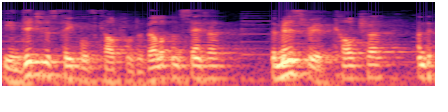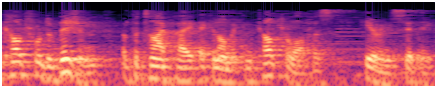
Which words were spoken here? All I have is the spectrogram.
the Indigenous Peoples Cultural Development Centre, the Ministry of Culture and the Cultural Division of the Taipei Economic and Cultural Office here in Sydney.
